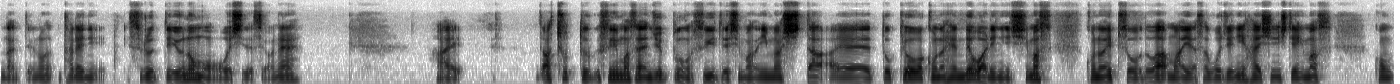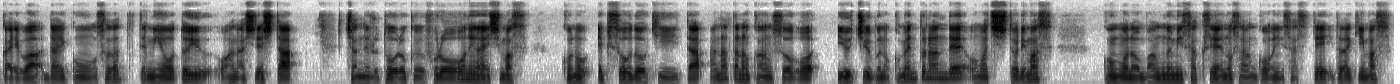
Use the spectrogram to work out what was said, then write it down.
なんていうの、タレにするっていうのも美味しいですよね。はい。あ、ちょっとすみません。10分を過ぎてしまいました。えっ、と、今日はこの辺で終わりにします。このエピソードは毎朝5時に配信しています。今回は大根を育ててみようというお話でした。チャンネル登録、フォローをお願いします。このエピソードを聞いたあなたの感想を YouTube のコメント欄でお待ちしております。今後の番組作成の参考にさせていただきます。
